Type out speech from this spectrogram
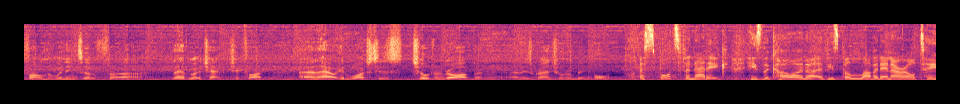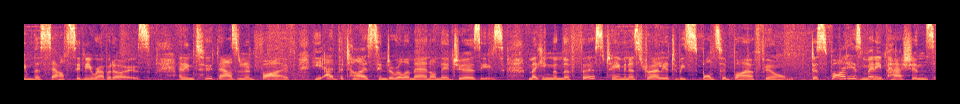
from the winnings of uh, the heavyweight championship fight and how he'd watched his children grow up and, and his grandchildren being born. A sports fanatic, he's the co owner of his beloved NRL team, the South Sydney Rabbitohs. And in 2005, he advertised Cinderella Man on their jerseys, making them the first team in Australia to be sponsored by a film. Despite his many passions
